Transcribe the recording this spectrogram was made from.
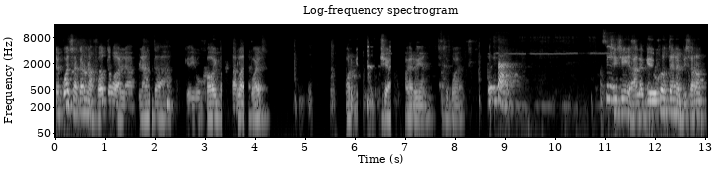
¿le puedes sacar una foto a la planta que dibujó y pasarla después? Porque llega a ver bien, si se puede. ¿Esta? Sí. Sí, sí, a la que dibujó usted en el pizarrón.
